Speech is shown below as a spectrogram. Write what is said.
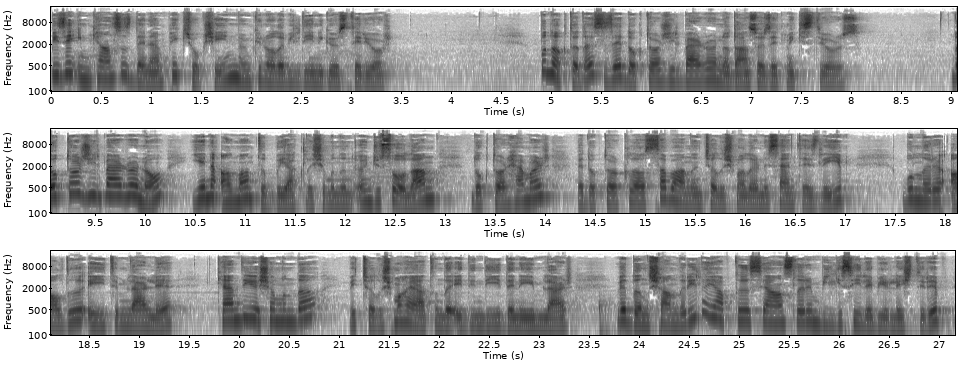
bize imkansız denen pek çok şeyin mümkün olabildiğini gösteriyor. Bu noktada size Dr. Gilbert Renault'dan söz etmek istiyoruz. Dr. Gilbert Renault, yeni Alman tıbbı yaklaşımının öncüsü olan Dr. Hammer ve Dr. Klaus Saban'ın çalışmalarını sentezleyip bunları aldığı eğitimlerle kendi yaşamında ve çalışma hayatında edindiği deneyimler ve danışanlarıyla yaptığı seansların bilgisiyle birleştirip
